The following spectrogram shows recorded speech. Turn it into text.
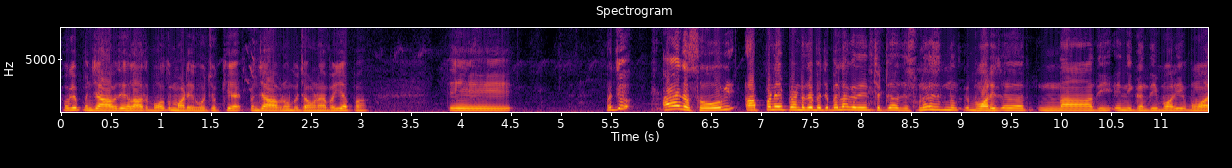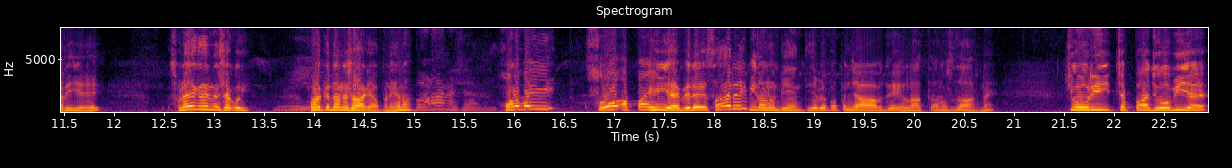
ਕਿਉਂਕਿ ਪੰਜਾਬ ਦੇ ਹਾਲਾਤ ਬਹੁਤ ਮਾੜੇ ਹੋ ਚੁੱਕੇ ਆ ਪੰਜਾਬ ਨੂੰ ਬਚਾਉਣਾ ਬਈ ਆਪਾਂ। ਤੇ ਬੱਚੋ ਐਂ ਦੱਸੋ ਵੀ ਆਪਣੇ ਪਿੰਡ ਦੇ ਵਿੱਚ ਪਹਿਲਾਂ ਕਦੇ ਚਿੱਟਾ ਸੁਣਿਆ ਸੀ ਬਿਮਾਰੀ ਨਾਂ ਦੀ ਇੰਨੀ ਗੰਦੀ ਬਿਮਾਰੀ ਬਿਮਾਰੀ ਹੈ ਇਹ? ਸੁਣਿਆ ਕਦੇ ਨਸ਼ਾ ਕੋਈ? ਹੁਣ ਕਿੰਨਾ ਨਸ਼ਾ ਆ ਗਿਆ ਆਪਣੇ ਹਨਾ? ਬਾਹਲਾ ਨਸ਼ਾ। ਹੁਣ ਬਈ ਸੋ ਆਪਾਂ ਇਹੀ ਹੈ ਵੀਰੇ ਸਾਰੇ ਵੀਰਾਂ ਨੂੰ ਬੇਨਤੀ ਹੈ ਵੀ ਆਪਾਂ ਪੰਜਾਬ ਦੇ ਹਾਲਾਤਾਂ ਨੂੰ ਸੁਧਾਰਨਾ ਹੈ। ਚੋਰੀ ਚੱਪਾ ਜੋ ਵੀ ਹੈ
